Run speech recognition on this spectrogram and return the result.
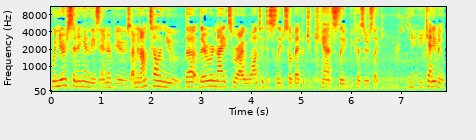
When you're sitting in these interviews, I mean, I'm telling you, the, there were nights where I wanted to sleep so bad, but you can't sleep because there's like you, you can't even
